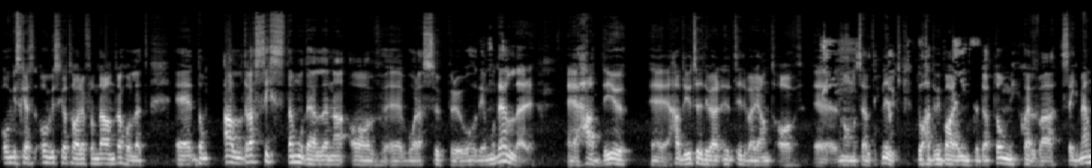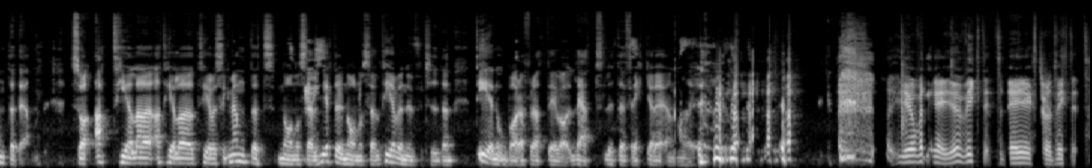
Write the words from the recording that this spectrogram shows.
om, vi ska, om vi ska ta det från det andra hållet, eh, de allra sista modellerna av eh, våra Super UHD-modeller hade ju eh, hade ju tidig, tidig variant av eh, nanocellteknik. Då hade vi bara inte döpt om själva segmentet än. Så att hela, att hela tv-segmentet nanocell heter nanocell-tv nu för tiden, det är nog bara för att det var, lät lite fräckare än... jo, men det är ju viktigt. Det är extremt viktigt.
